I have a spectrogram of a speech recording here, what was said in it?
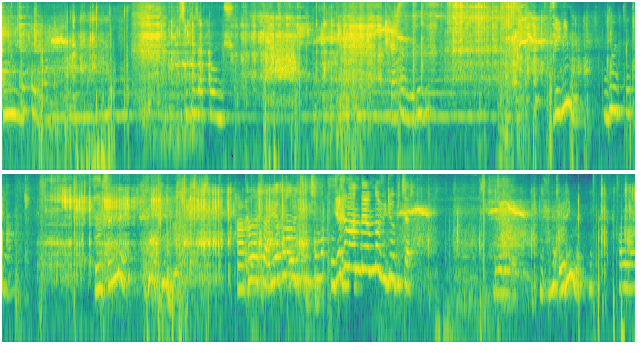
Hmm, çok iyi. 8 dakika olmuş. Çıkarsan gelir mi? Deneyeyim mi? Videoyu bitirek mi? Ha sen de. Arkadaşlar yakalan Öğretim için bak çok yakalandığımda video biter. Öleyim mi? Hayır lan.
